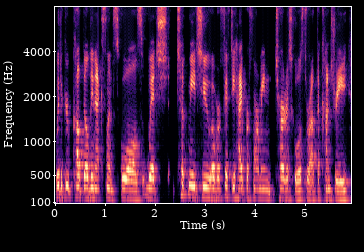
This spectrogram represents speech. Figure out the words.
with a group called building excellent schools which took me to over 50 high performing charter schools throughout the country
